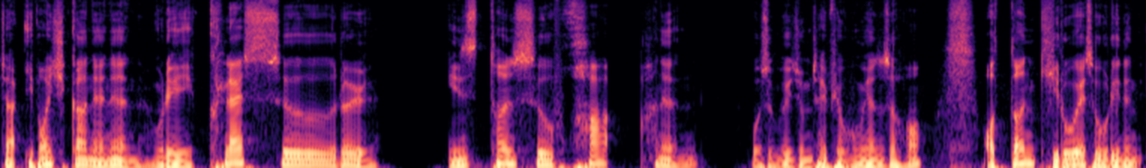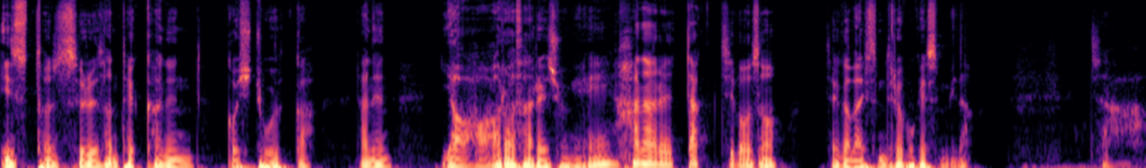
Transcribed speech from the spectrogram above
자, 이번 시간에는 우리 클래스를 instance화하는 모습을 좀 살펴보면서 어떤 기로에서 우리는 instance를 선택하는 것이 좋을까? 라는 여러 사례 중에 하나를 딱 집어서 제가 말씀드려 보겠습니다 자,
